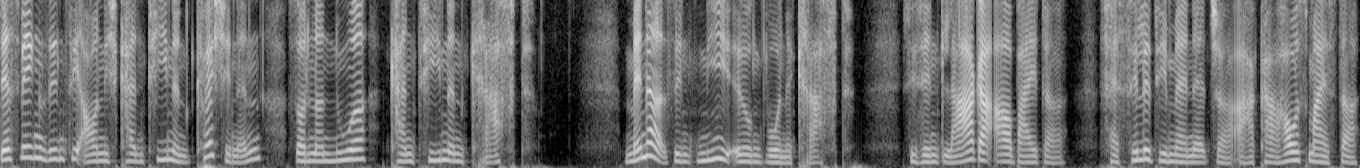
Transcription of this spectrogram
Deswegen sind sie auch nicht Kantinenköchinnen, sondern nur Kantinenkraft. Männer sind nie irgendwo eine Kraft. Sie sind Lagerarbeiter, Facility Manager, AK Hausmeister,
